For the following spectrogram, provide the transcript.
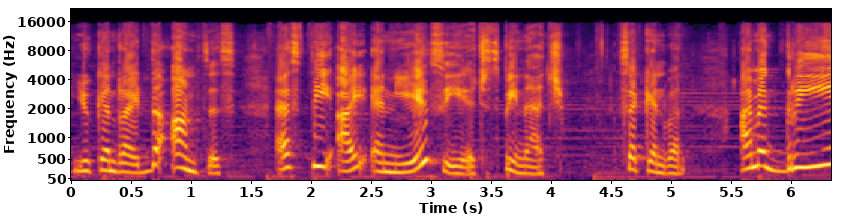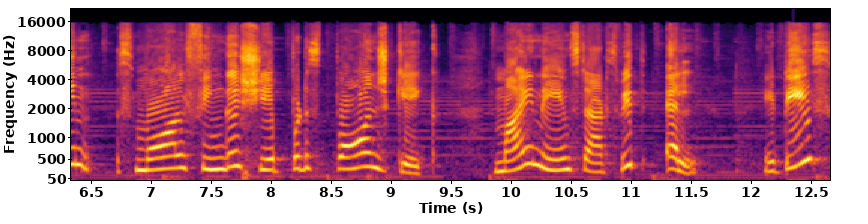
you can write the answers. S-P-I-N-A-C-H, spinach. Second one, I am a green small finger shaped sponge cake. My name starts with L. It is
